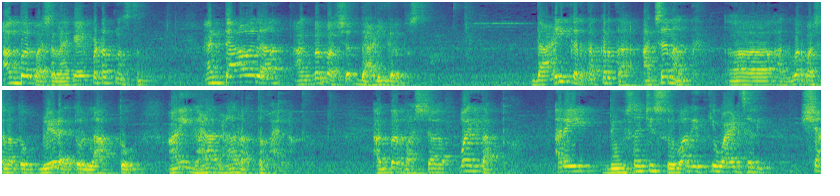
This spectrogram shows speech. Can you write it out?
अकबर पाशाला हे काही पटत नसतं. आणि त्यावेळेला अकबर पाशा दाढी करत असतो. दाढी करता करता अचानक अकबर पाशाला तो ब्लेड आहे तो लागतो आणि घळाघळा रक्त व्हायला लागतो. अकबर बादशाह वैतागतो. अरे दिवसाची सुरुवात इतकी वाईट झाली. शा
